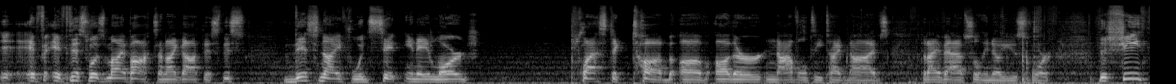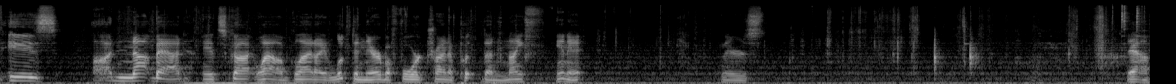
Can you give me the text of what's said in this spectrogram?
if if this was my box and I got this, this this knife would sit in a large plastic tub of other novelty type knives that I have absolutely no use for. The sheath is uh, not bad. It's got wow. I'm glad I looked in there before trying to put the knife in it. There's yeah.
